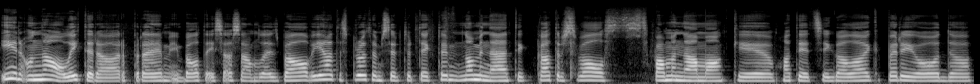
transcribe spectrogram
ir un nav literāra prēmija, Baltijas asamblējas balva. Jā, tas, protams, ir tur tiek nominēti katras valsts pamanāmākie attiecīgā laika perioda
